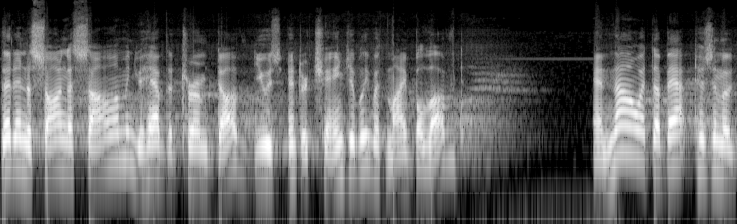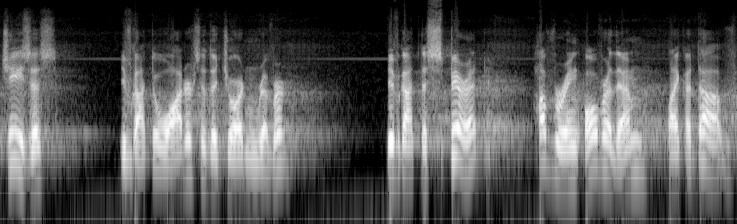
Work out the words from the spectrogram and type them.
That in the Song of Solomon you have the term dove used interchangeably with my beloved? And now at the baptism of Jesus, you've got the waters of the Jordan River, you've got the Spirit hovering over them like a dove,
